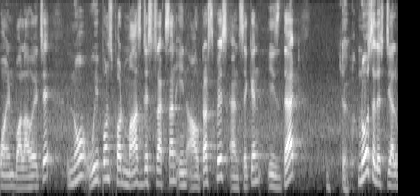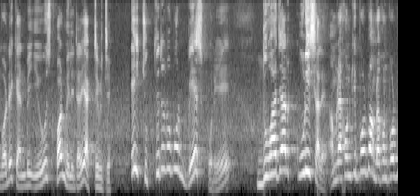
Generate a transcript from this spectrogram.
পয়েন্ট বলা হয়েছে। No weapons for mass destruction in outer space and second is that no celestial body can be used for military activity এই চুক্তিটার উপর বেশ করে দু হাজার কুড়ি সালে আমরা এখন কি পড়ব? আমরা এখন পড়ব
